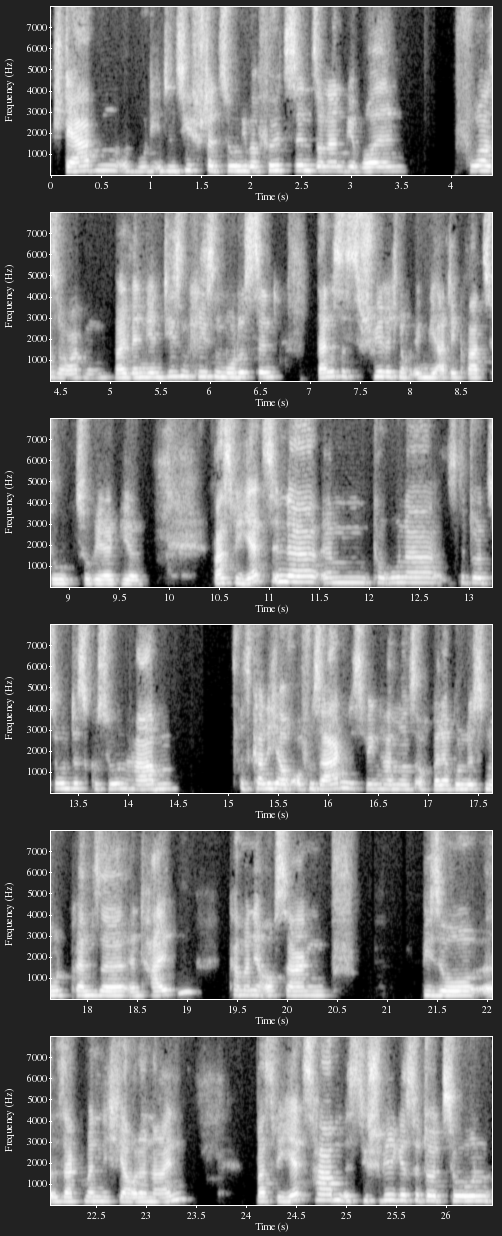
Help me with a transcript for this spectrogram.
sterben und wo die Intensivstationen überfüllt sind, sondern wir wollen vorsorgen, weil wenn wir in diesem Krisenmodus sind, dann ist es schwierig, noch irgendwie adäquat zu, zu reagieren. Was wir jetzt in der ähm, Corona-Situation Diskussion haben, das kann ich auch offen sagen, deswegen haben wir uns auch bei der Bundesnotbremse enthalten. Kann man ja auch sagen, pff, wieso äh, sagt man nicht ja oder nein? Was wir jetzt haben, ist die schwierige Situation,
